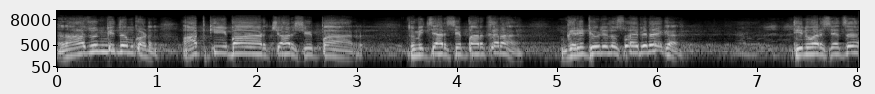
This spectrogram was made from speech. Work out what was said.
आणि अजून बी दम काढून आपकी बार चारशे पार. तुम्ही चारशे पार करा. घरी ठेवलेलं सोयाबीन आहे का? तीन वर्षाचं?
